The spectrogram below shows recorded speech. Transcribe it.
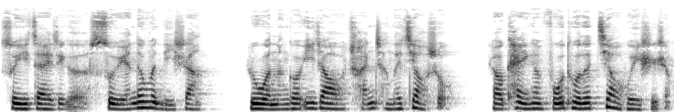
所以，在这个所缘的问题上，如果能够依照传承的教授，然后看一看佛陀的教诲是什么，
